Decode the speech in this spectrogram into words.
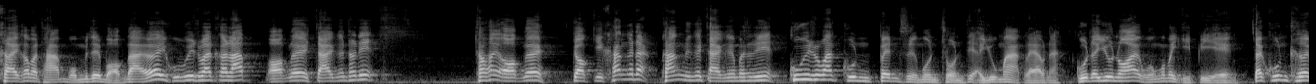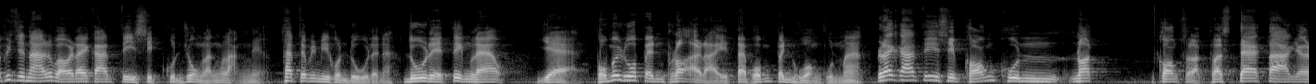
ใครเข้ามาถามผมไม่ได้บอกได้เอ้ยคุณวิทวัฒน์ก็รับ ออกเลยจ่ายเงินเท่านี้เขาให้ออกเลย จอกกี่ครั้งก็ได้ ครั้งหนึ่งก็จ่ายเงินมาเท่านี้ คุณวิศวัตรคุณเป็นสื่อมวลชนที่อายุมากแล้วนะ คุณอายุน้อยผมก็ไม่กี่ปีเอง แต่คุณเคยพิจารณาหรือเปล่ารายการตีสิบคุณช่วงหลังๆเนี่ยแทบจะไม่มีคนดูเลยนะ ดูเรตติ้งแล้วแย่ผมไม่รู้ว่าเป็นเพราะอะไร แต่ผมเป็นห่วงคุณมาก รายการตีสิบของคุณน็อต กองสลักพลัสแตกต่างจาก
